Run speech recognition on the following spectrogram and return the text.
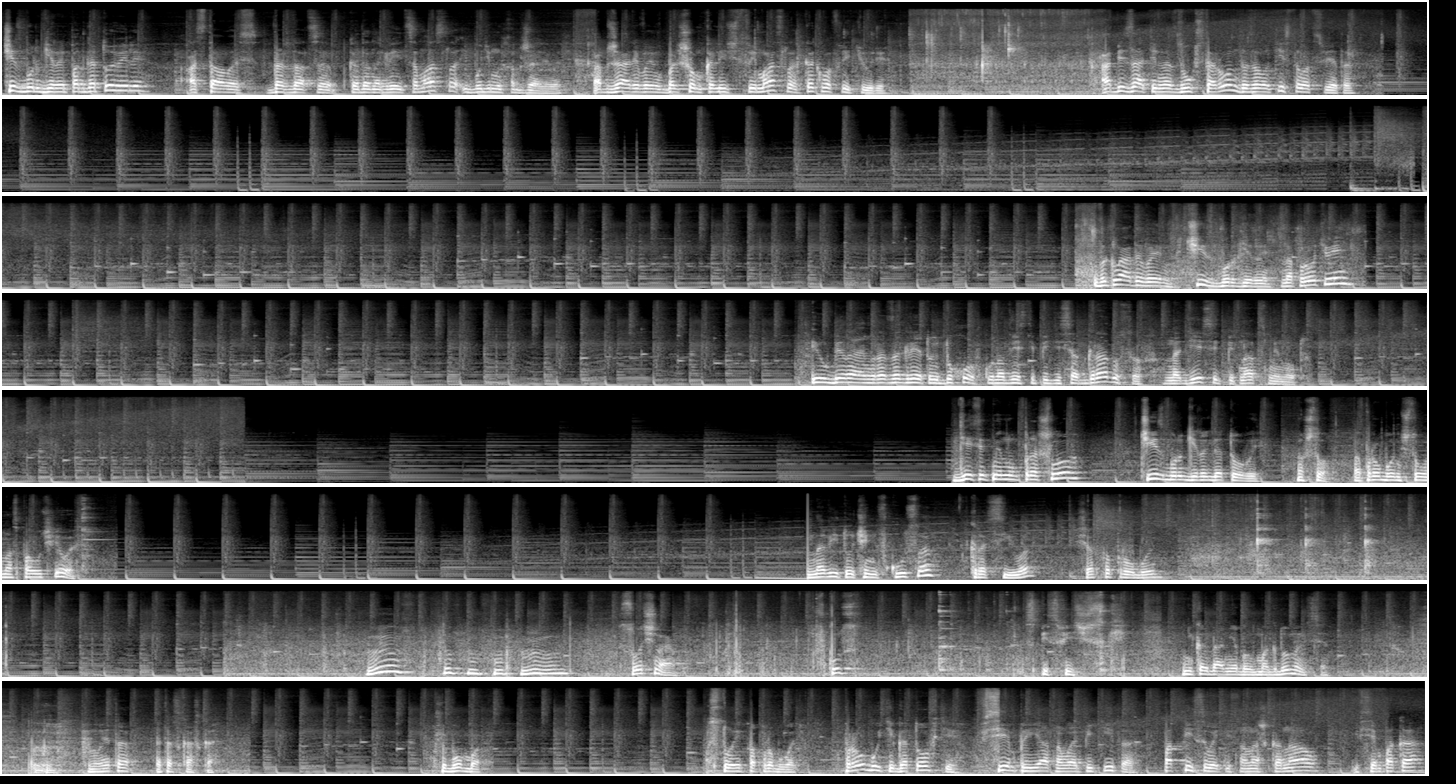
Чизбургеры подготовили. Осталось дождаться, когда нагреется масло, и будем их обжаривать. Обжариваем в большом количестве масла, как во фритюре. Обязательно с двух сторон до золотистого цвета. Выкладываем чизбургеры на противень. И убираем в разогретую духовку на 250 градусов на 10-15 минут. Десять минут прошло, чизбургеры готовы. Ну что, попробуем, что у нас получилось. На вид очень вкусно, красиво. Сейчас попробуем. Сочная. Вкус специфический. Никогда не был в Макдональдсе. Но это, это сказка. Все бомба. Стоит попробовать. Пробуйте, готовьте. Всем приятного аппетита. Подписывайтесь на наш канал. И всем пока.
